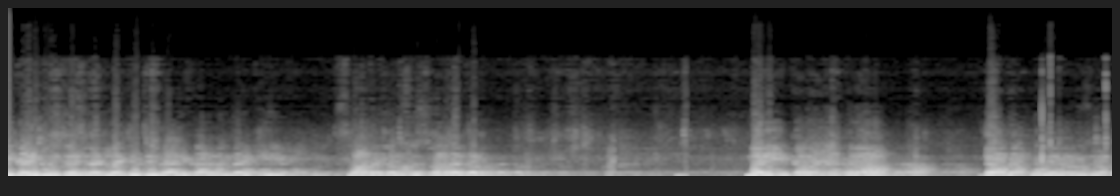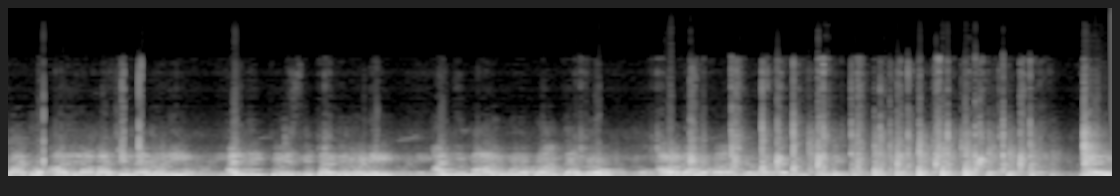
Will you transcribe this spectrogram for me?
ఇక్కడికి వచ్చేసినటువంటి జిల్లా అధికారులందరికీ స్వాగతం సుస్వాగతం. మరి ఈ కళయాత్ర దాదాపు నెల రోజుల పాటు ఆదిలాబాద్ జిల్లాలోని అన్ని పిఎస్సి పరిధిలోని అన్ని మారుమూల ప్రాంతాల్లో అవగాహన కార్యక్రమాలు కల్పిస్తుంది మరి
